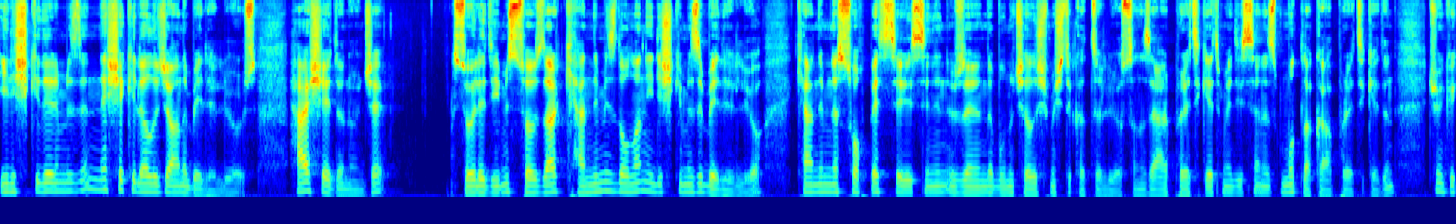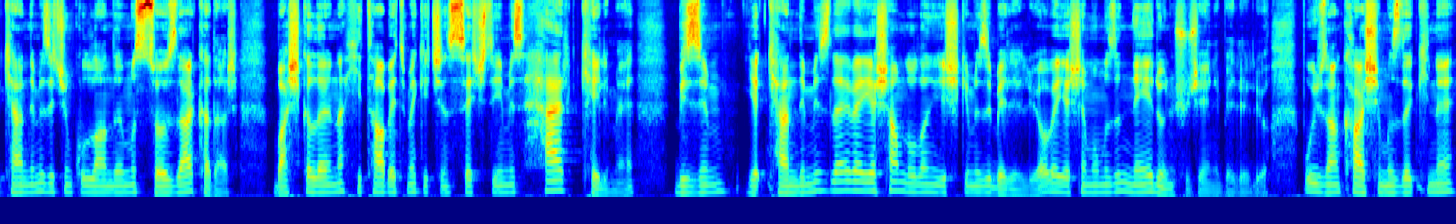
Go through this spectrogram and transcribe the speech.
ilişkilerimizin ne şekil alacağını belirliyoruz. Her şeyden önce söylediğimiz sözler kendimizle olan ilişkimizi belirliyor. Kendimle sohbet serisinin üzerinde bunu çalışmıştık hatırlıyorsanız. Eğer pratik etmediyseniz mutlaka pratik edin. Çünkü kendimiz için kullandığımız sözler kadar başkalarına hitap etmek için seçtiğimiz her kelime bizim kendimizle ve yaşamla olan ilişkimizi belirliyor ve yaşamımızın neye dönüşeceğini belirliyor. Bu yüzden karşımızdakine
